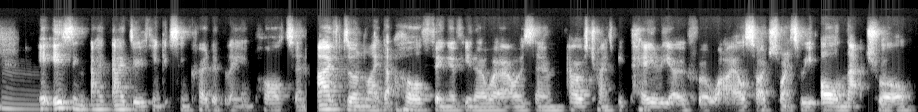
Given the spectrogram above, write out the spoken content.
mm. it is I, I do think it's incredibly important i've done like that whole thing of you know where i was um i was trying to be paleo for a while so i just wanted to eat all natural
